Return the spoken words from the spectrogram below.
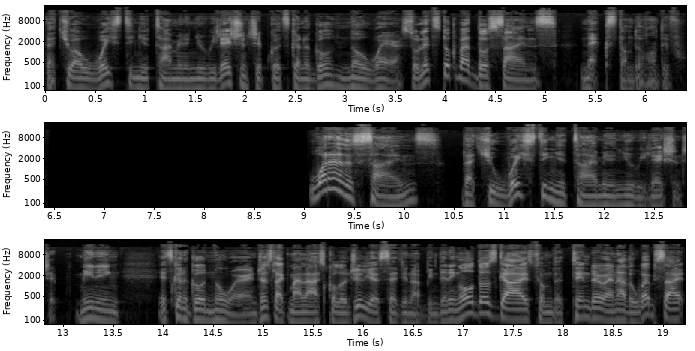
that you are wasting your time in a new relationship because it's going to go nowhere. So let's talk about those signs next on the rendezvous. What are the signs that you're wasting your time in a new relationship? Meaning it's going to go nowhere. And just like my last caller, Julia said, you know, I've been dating all those guys from the Tinder and other website,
